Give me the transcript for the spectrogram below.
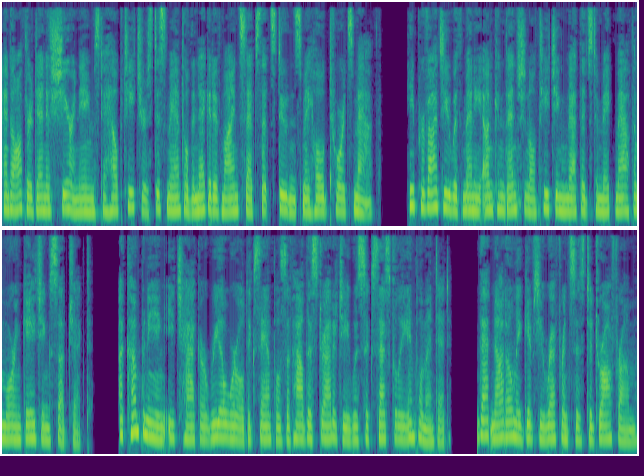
and author Denis Sheeran aims to help teachers dismantle the negative mindsets that students may hold towards math. He provides you with many unconventional teaching methods to make math a more engaging subject. Accompanying each hack are real world examples of how the strategy was successfully implemented. That not only gives you references to draw from,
